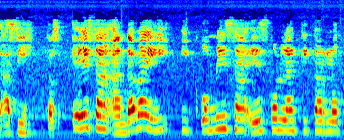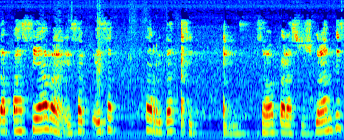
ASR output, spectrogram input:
así. Entonces, esa andaba ahí y con esa es con la que Carlota paseaba. Esa, esa carreta se utilizaba para sus grandes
